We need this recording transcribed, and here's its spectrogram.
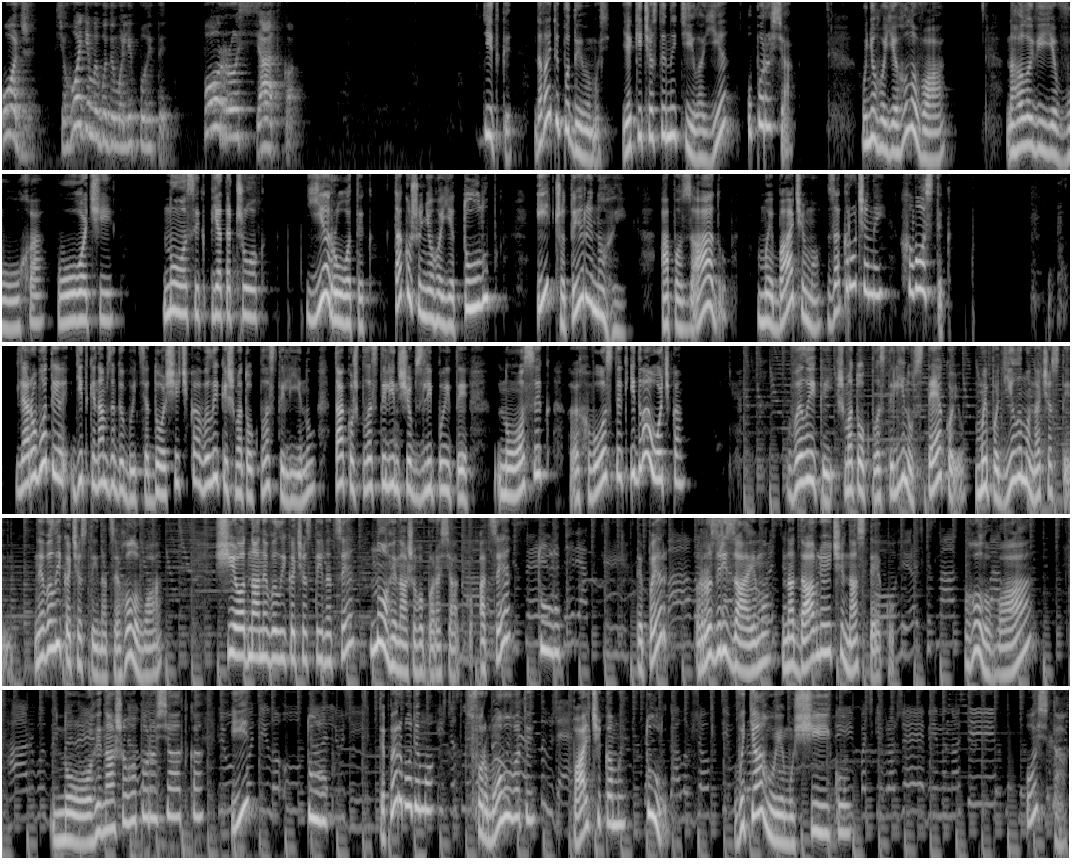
Отже, сьогодні ми будемо ліпити поросятко. Дітки, давайте подивимось, які частини тіла є у порося. У нього є голова, на голові є вуха, очі, носик, п'ятачок, є ротик, також у нього є тулуб і чотири ноги. А позаду ми бачимо закручений хвостик. Для роботи, дітки, нам знадобиться дощечка, великий шматок пластиліну, також пластилін, щоб зліпити носик, е, хвостик і два очка. Великий шматок пластиліну стекою ми поділимо на частини. Невелика частина це голова. Ще одна невелика частина це ноги нашого поросятку, а це тулуб. Тепер розрізаємо, надавлюючи на стеку. Голова, ноги нашого поросятка і тулуб. Тепер будемо сформовувати пальчиками тулуб. Витягуємо щійку. Ось так.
